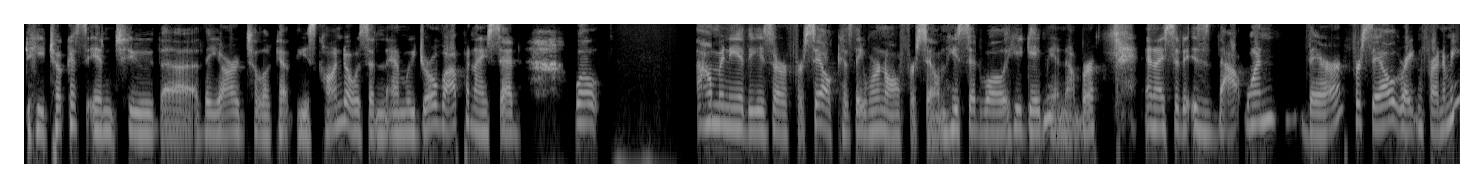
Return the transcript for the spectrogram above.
he took us into the the yard to look at these condos and and we drove up and I said, "Well, how many of these are for sale? Because they weren't all for sale. And he said well he gave me a number. And i said is that one there for sale right in front of me?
